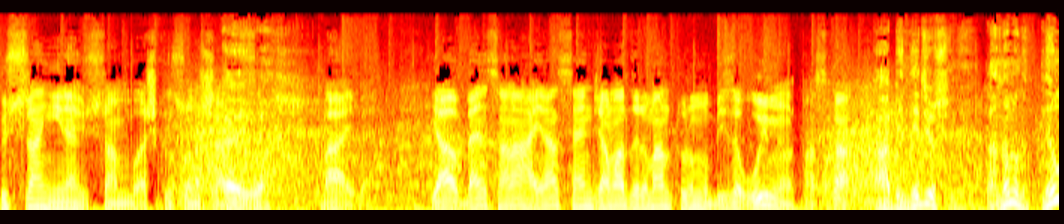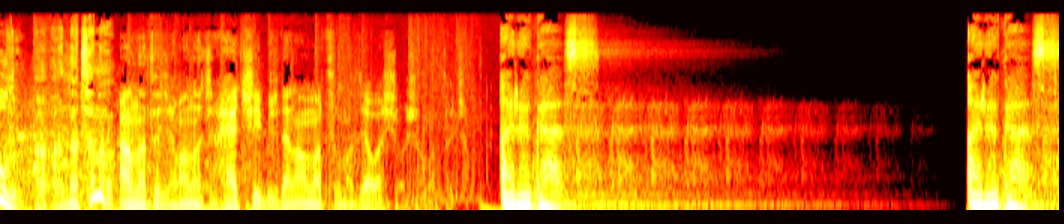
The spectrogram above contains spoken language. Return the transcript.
Hüsran yine hüsran bu aşkın sonu şarkısı. Eyvah. Vay be. Ya ben sana hayran sen cama dırman turumu bize uymuyor Pascal. Abi ne diyorsun ya? Anlamadım. Ne oldu? A- anlatsana. Anlatacağım anlatacağım. Her şey birden anlatılmaz. Yavaş yavaş anlatacağım. Aragaz. Aragaz.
